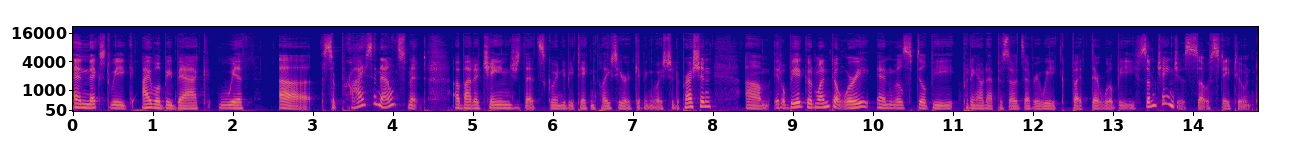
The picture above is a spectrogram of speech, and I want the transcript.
And next week, I will be back with a surprise announcement about a change that's going to be taking place here at Giving Voice to Depression. Um, it'll be a good one, don't worry, and we'll still be putting out episodes every week, but there will be some changes, so stay tuned.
